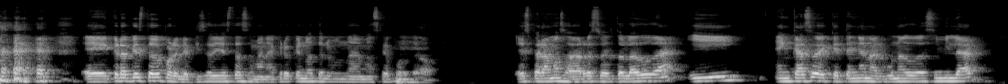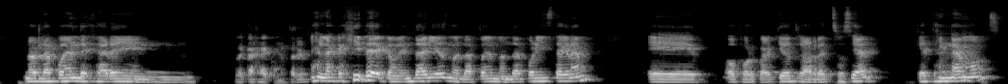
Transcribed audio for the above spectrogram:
eh, creo que es todo por el episodio de esta semana. Creo que no tenemos nada más que aportar. No. Esperamos haber resuelto la duda y en caso de que tengan alguna duda similar, nos la pueden dejar en, La caja de comentarios. en la cajita de comentarios, nos la pueden mandar por Instagram eh, o por cualquier otra red social que tengamos.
